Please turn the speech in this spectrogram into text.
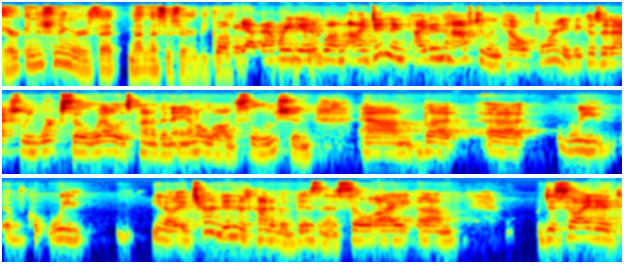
air conditioning, or is that not necessary? Because well, yeah, then we did. Well, I didn't. I didn't have to in California because it actually works so well as kind of an analog solution. Um, but uh, we we you know it turned into kind of a business. So I um, decided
